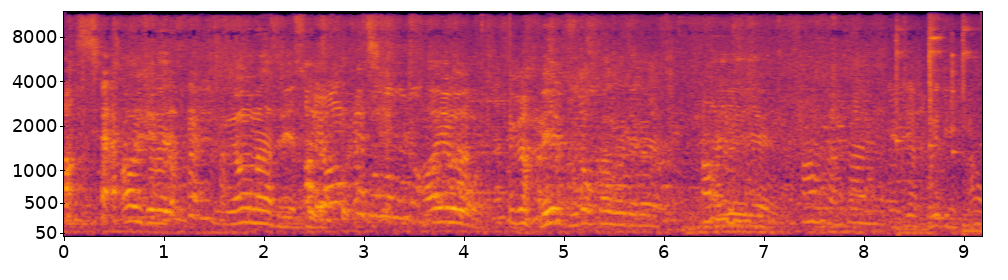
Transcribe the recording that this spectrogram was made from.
어 이제 왜 영음 하나 드리겠습니다. 아유 매일 구독하고 제가 달리 이제. 아 감사합니다. 제가 보여드릴게요.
